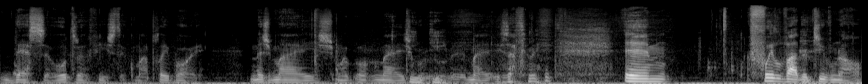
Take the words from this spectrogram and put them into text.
dessa outra revista, como a Playboy, mas mais. mais, mais exatamente. em, foi levado a tribunal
